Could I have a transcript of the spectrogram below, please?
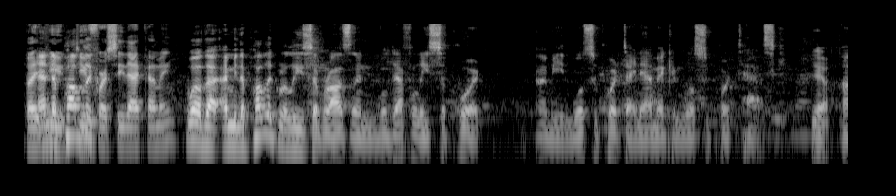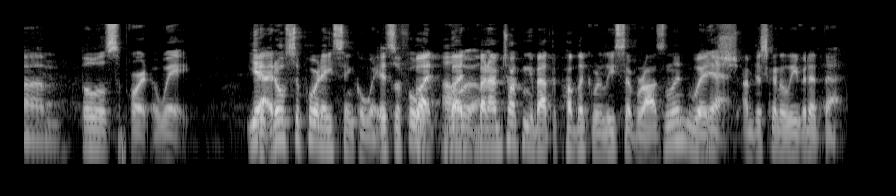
But And do the you, do you public- foresee that coming? Well, the, I mean, the public release of Roslyn will definitely support. I mean, we'll support dynamic and we'll support task. Yeah. But we'll support await. Yeah, it'll support async await. It's a full- but Oh, but well. but I'm talking about the public release of Roslyn, which Yeah. I'm just going to leave it at that.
